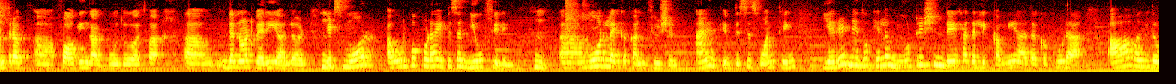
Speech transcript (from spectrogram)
ಒಂಥರ ಫಾಗಿಂಗ್ ಆಗ್ಬೋದು ಅಥವಾ the not very alert it's more ಅವ್ರಿಗೂ ಕೂಡ it is a new feeling. More like a confusion and if this is one thing ಎರಡನೇದು ಕೆಲವು ನ್ಯೂಟ್ರಿಷನ್ ದೇಹದಲ್ಲಿ ಕಮ್ಮಿ ಆದಾಗ ಕೂಡ ಆ ಒಂದು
